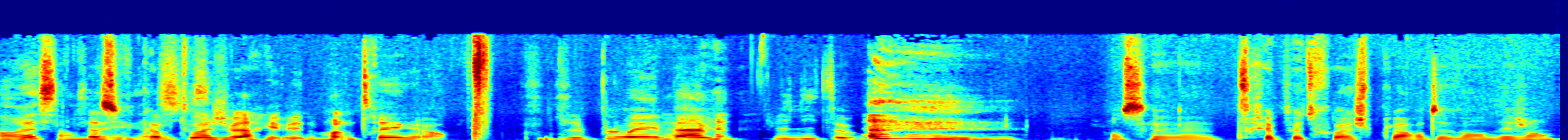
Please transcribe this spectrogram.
En vrai, c'est un Ça se comme toi, je vais arriver devant le truc. Alors, J'ai pleuré, bam, finito. je pense euh, très peu de fois, je pleure devant des gens.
